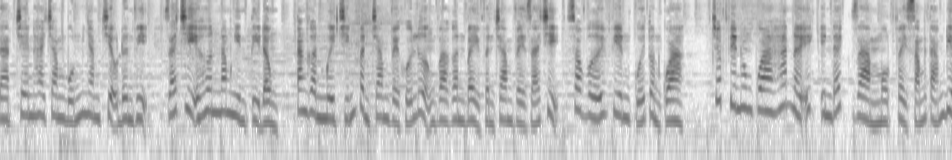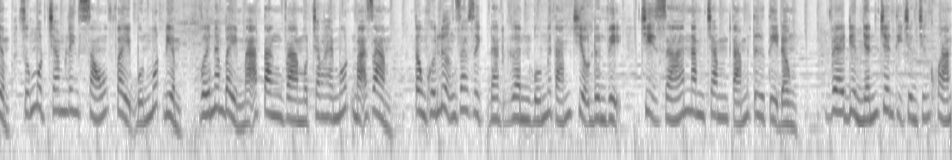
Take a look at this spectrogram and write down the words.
đạt trên 245 triệu đơn vị, giá trị hơn 5.000 tỷ đồng, tăng gần 19% về khối lượng và gần 7% về giá trị so với phiên cuối tuần qua. Chốt phiên hôm qua, HNX Index giảm 1,68 điểm xuống 106,41 điểm với 57 mã tăng và 121 mã giảm. Tổng khối lượng giao dịch đạt gần 48 triệu đơn vị, trị giá 584 tỷ đồng. Về điểm nhấn trên thị trường chứng khoán,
